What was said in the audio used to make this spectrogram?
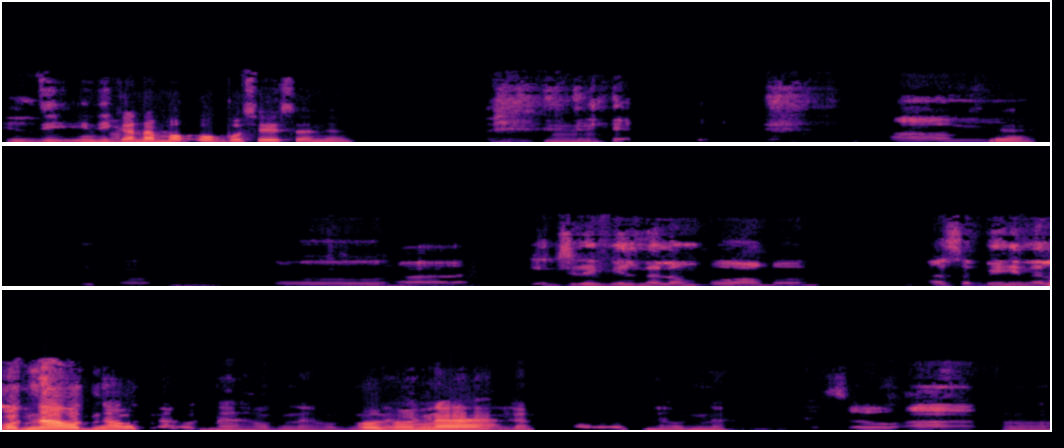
hindi hindi ka na mabobosesan yan. Um, Yeah. uh, age reveal na lang po ako. Ah, sabihin na lang. Wag na, wag na, wag na, wag na, wag na. Wag Wag na. Wag na, wag na. So, ah, Oo.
